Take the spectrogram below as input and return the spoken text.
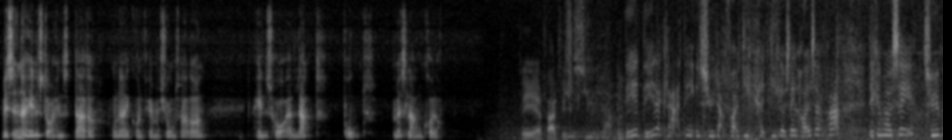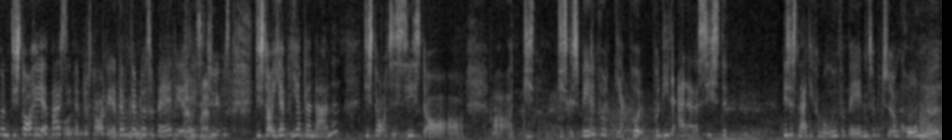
Ved siden af hende står hendes datter. Hun er i konfirmationsalderen. Hendes hår er langt, brunt, med slangekrøller. Det er faktisk... Det er en sygdom. Det, det er da klart, det er en sygdom. Folk, de kan, de kan jo slet ikke holde sig fra. Det kan man jo se. Typerne, de står her. Bare se dem, der står der. Dem, dem der er tilbage der. Det er så typisk. De står, ja, ja, blandt andet. De står til sidst, og, og, og, og de, de skal spille på, ja, på, på lige det aller, aller sidste. Lige så snart de kommer uden for banen, så betyder en krone noget.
